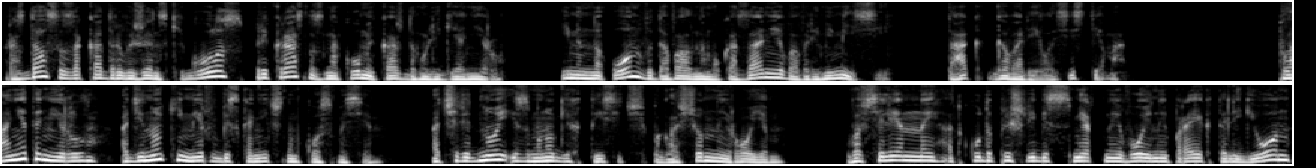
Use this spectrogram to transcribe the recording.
Раздался закадровый женский голос, прекрасно знакомый каждому легионеру. Именно он выдавал нам указания во время миссий. Так говорила система. Планета Нирл — одинокий мир в бесконечном космосе. Очередной из многих тысяч, поглощенный роем. Во Вселенной, откуда пришли бессмертные воины проекта «Легион»,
